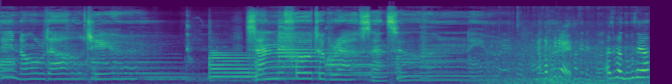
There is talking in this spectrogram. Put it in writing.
in old Algiers. Send me photographs and souvenirs. 한가 필요해. 아줌마 누구세요?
